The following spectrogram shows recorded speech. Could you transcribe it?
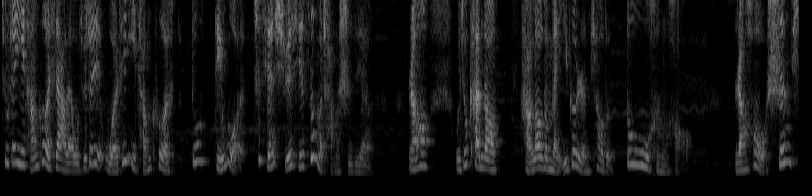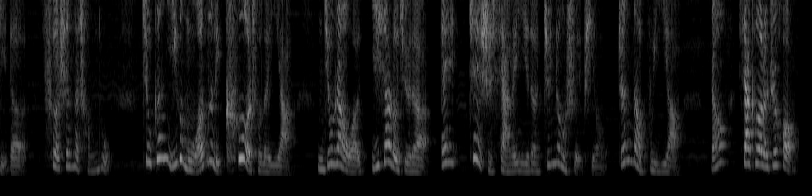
就这一堂课下来，我觉得我这一堂课都顶我之前学习这么长时间。然后我就看到。哈喽的每一个人跳的都很好，然后身体的侧身的程度就跟一个模子里刻出来一样，你就让我一下都觉得，哎，这是夏威夷的真正水平，真的不一样。然后下课了之后，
